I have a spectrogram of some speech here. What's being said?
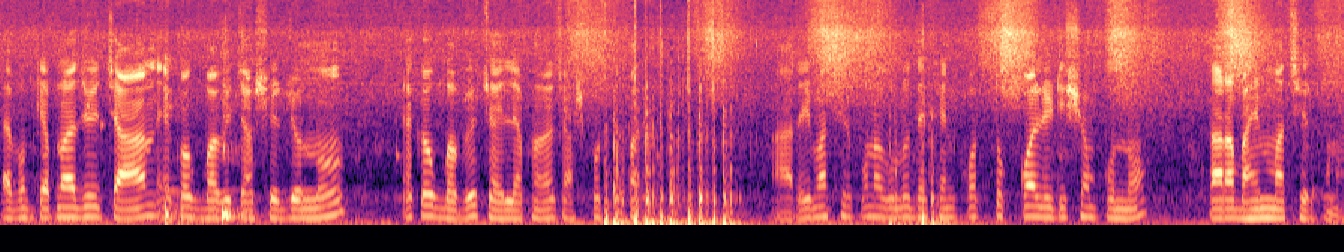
এবং কি আপনারা যদি চান, এককভাবে চাষের জন্য এককভাবে চাইলে আপনারা চাষ করতে পারেন। আর এই মাছের পোনাগুলো দেখেন কত কোয়ালিটি সম্পূর্ণ তারাবাহিম মাছের পোনা।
